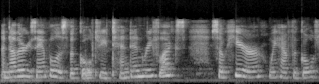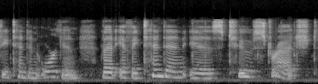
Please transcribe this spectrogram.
Another example is the Golgi tendon reflex. So here we have the Golgi tendon organ that if a tendon is too stretched,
